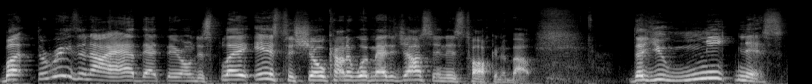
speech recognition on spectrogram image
But the reason I have that there on display is to show kind of what Magic Johnson is talking about. The uniqueness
